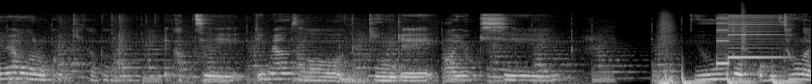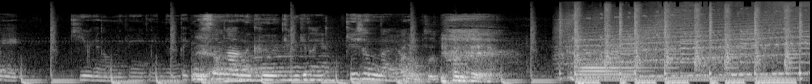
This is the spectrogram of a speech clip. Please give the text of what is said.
명으로 걷기가 너무 같이 뛰면서 느낀 게 아 역시 유독 엄청나게 기억에 남는 경기가 있는데 네, 우승하는 아. 그 경기장에 계셨나요? 아니 없었죠. 네.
